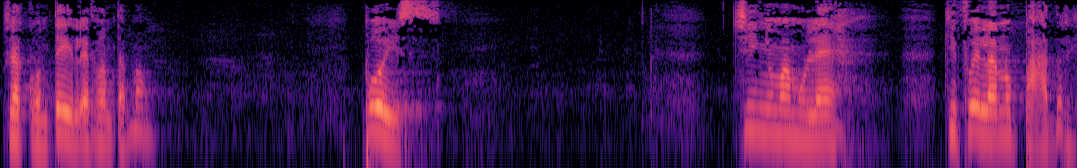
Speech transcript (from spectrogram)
Já contei? Levanta a mão. Pois, tinha uma mulher que foi lá no padre.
